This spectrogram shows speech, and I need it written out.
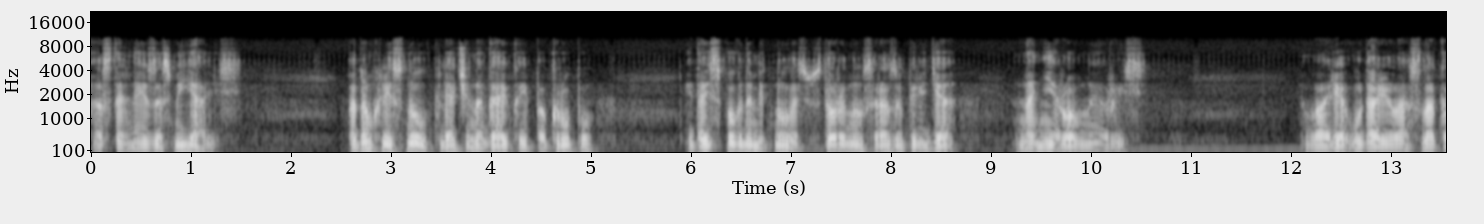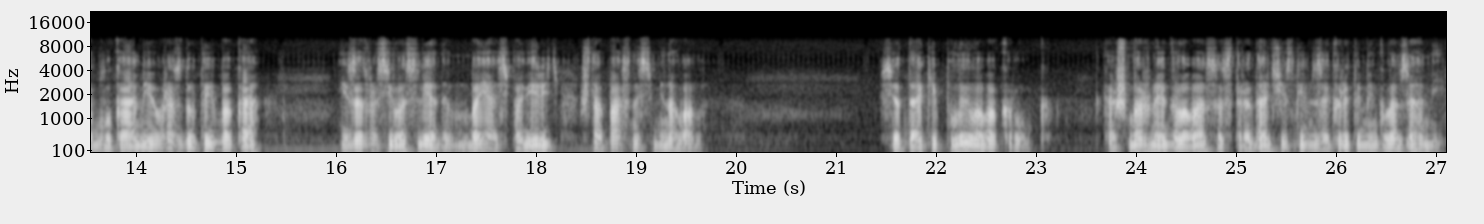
остальные засмеялись. Потом хлестнул кляча нагайкой по крупу, и та испуганно метнулась в сторону, сразу перейдя на неровную рысь. Варя ударила осла каблуками в раздутые бока и затрусила следом, боясь поверить, что опасность миновала. Все так и плыло вокруг. Кошмарная голова со страдальческими закрытыми глазами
